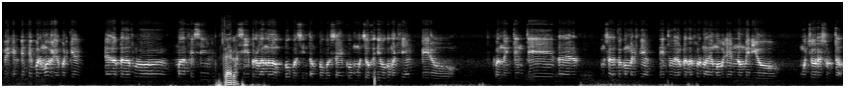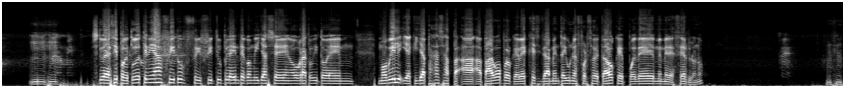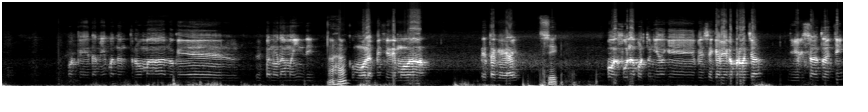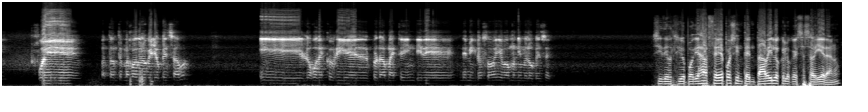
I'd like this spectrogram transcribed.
empe- empecé por móviles porque era la plataforma más accesible. Claro. Así probándola un poco, sin tampoco ser con mucho objetivo comercial, pero cuando intenté dar un salto comercial dentro de la plataforma de móviles no me dio mucho resultado, Ujú. realmente. Si te voy a decir, porque tú tenías free to, free, free to play, entre comillas, en- o gratuito en móvil y aquí ya pasas a, a- a pago porque ves que realmente hay un esfuerzo de trabajo que puede me- merecerlo, ¿no? Sí. Ujú. Porque también cuando entró más lo que es el, el panorama indie, Ajá, como la especie de moda esta que hay, sí. pues fue una oportunidad que pensé que había que aprovechar y el salto de Steam fue bastante mejor de lo que yo pensaba. Y luego descubrí el programa este indie de, de Microsoft y vamos, ni me lo pensé. Si, te- si lo podías hacer, pues intentaba y lo que, lo que se saliera, ¿no?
